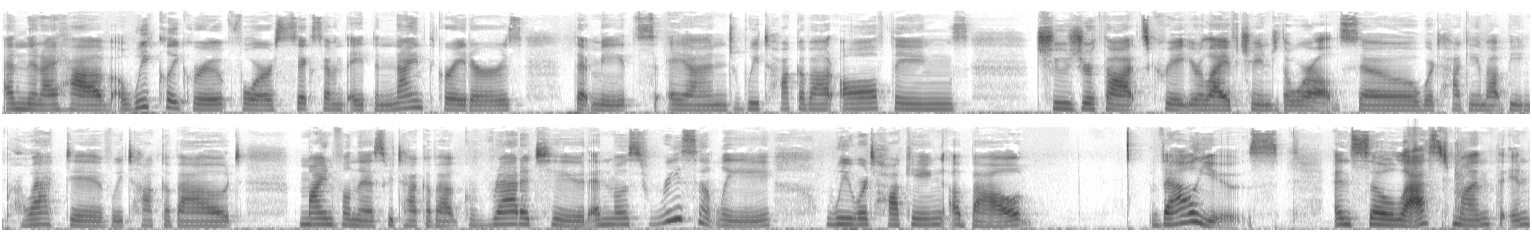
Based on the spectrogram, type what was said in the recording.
and then I have a weekly group for sixth, seventh, eighth, and ninth graders that meets, and we talk about all things choose your thoughts, create your life, change the world. So, we're talking about being proactive, we talk about mindfulness, we talk about gratitude, and most recently, we were talking about values. And so, last month in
